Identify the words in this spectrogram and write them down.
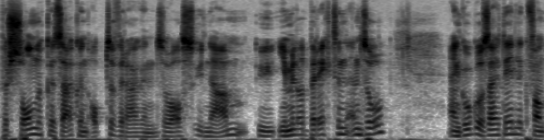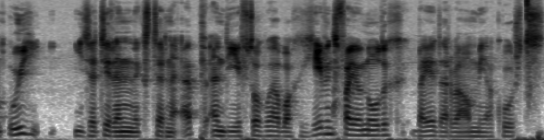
persoonlijke zaken op te vragen, zoals uw naam, uw e-mailberichten en zo. En Google zegt eigenlijk van oei, je zit hier in een externe app en die heeft toch wel wat gegevens van jou nodig, ben je daar wel mee akkoord?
